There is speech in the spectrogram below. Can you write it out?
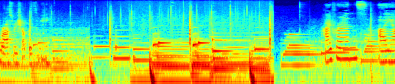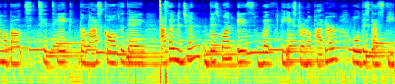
grocery shop with me. Hi friends, I am about to take the last call of the day. As I mentioned, this one is with the external partner. We'll discuss the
